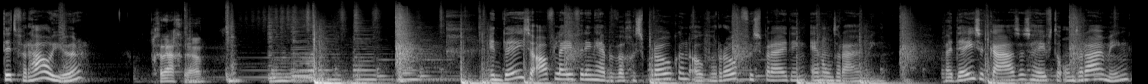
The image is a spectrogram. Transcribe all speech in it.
dit verhaal, Jur. Graag gedaan. In deze aflevering hebben we gesproken over rookverspreiding en ontruiming. Bij deze casus heeft de ontruiming,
